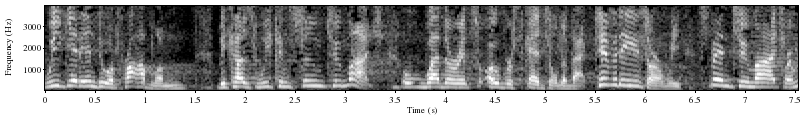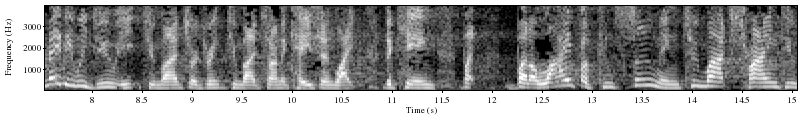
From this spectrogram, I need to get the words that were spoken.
we get into a problem because we consume too much, whether it's overscheduled of activities or we spend too much, or maybe we do eat too much or drink too much on occasion, like the king. But but a life of consuming too much, trying to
